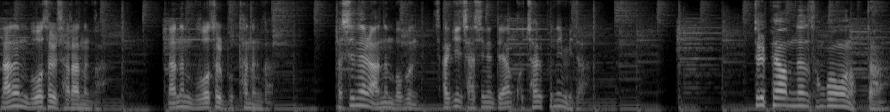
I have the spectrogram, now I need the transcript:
나는 무엇을 잘하는가? 나는 무엇을 못하는가? 자신을 아는 법은 자기 자신에 대한 고찰 뿐입니다. 실패 없는 성공은 없다.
